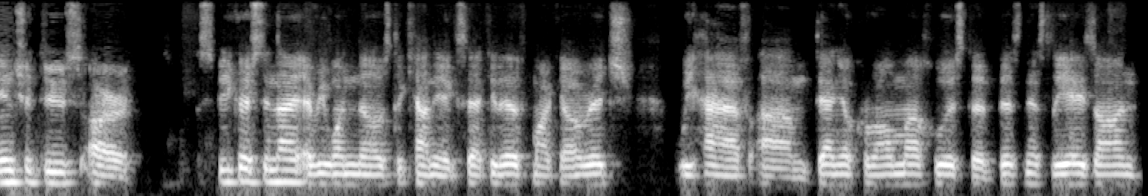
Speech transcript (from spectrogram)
introduce our speakers tonight. Everyone knows the county executive, Marc Elrich. We have um, Daniel Koroma, who is the business liaison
